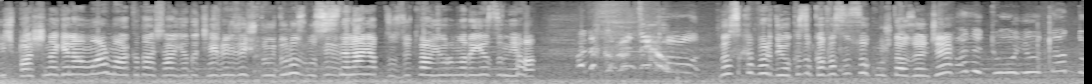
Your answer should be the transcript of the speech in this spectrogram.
Hiç başına gelen var mı arkadaşlar ya da çevrenizde hiç duydunuz mu? Siz neler yaptınız? Lütfen yorumlara yazın ya. Hadi kıpırdıyor. Nasıl kıpırdıyor kızım? Kafasını sokmuştu az önce. Hadi tuğyundan da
